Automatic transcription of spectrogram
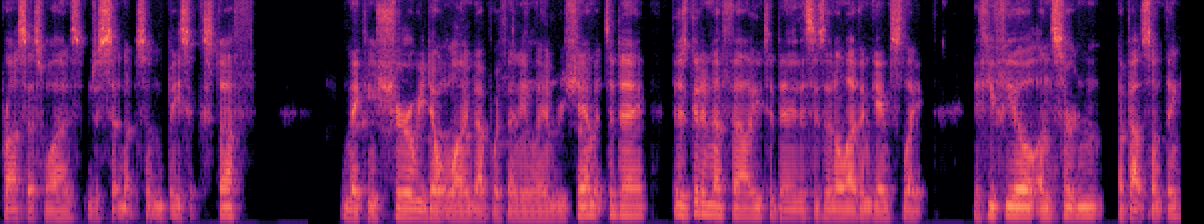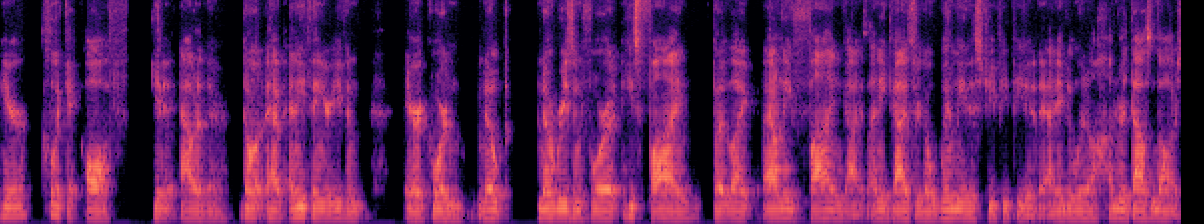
process wise. I'm just setting up some basic stuff, making sure we don't wind up with any Landry Shamet today. There's good enough value today. This is an 11 game slate. If you feel uncertain about something here, click it off, get it out of there. Don't have anything you're even Eric Gordon. Nope no reason for it. He's fine, but like I don't need fine guys. I need guys who are gonna win me this GPP today. I need to win a hundred thousand dollars.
